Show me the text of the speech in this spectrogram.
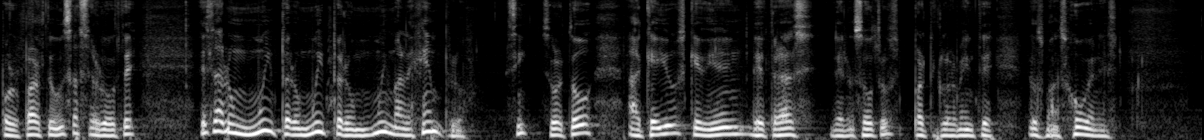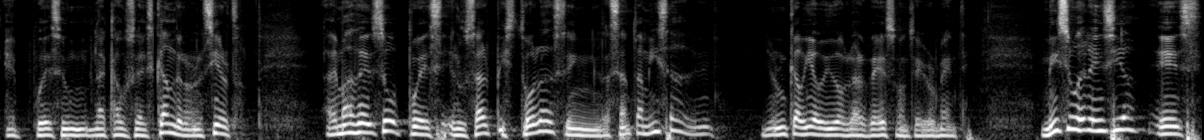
por parte de un sacerdote es dar un muy, pero muy, pero muy mal ejemplo. ¿sí? sobre todo aquellos que vienen detrás de nosotros, particularmente los más jóvenes. Eh, puede ser una causa de escándalo, ¿no es cierto? Además de eso, pues el usar pistolas en la Santa Misa, eh, yo nunca había oído hablar de eso anteriormente. Mi sugerencia es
